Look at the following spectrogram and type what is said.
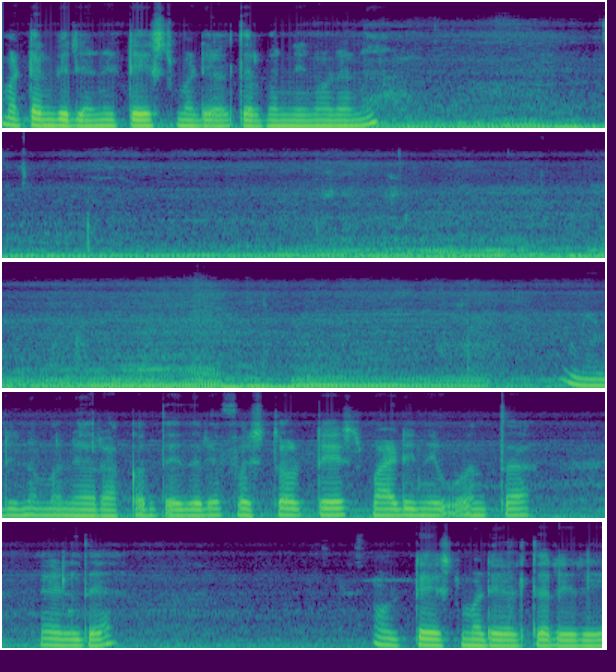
ಮಟನ್ ಬಿರಿಯಾನಿ ಟೇಸ್ಟ್ ಮಾಡಿ ಹೇಳ್ತಾರೆ ಬನ್ನಿ ನೋಡೋಣ. ನೋಡಿ ನಮ್ಮ ಮನೆಯವ್ರು ಹಾಕೊತ ಇದ್ದಾರೆ. ಫಸ್ಟ್ ಅವ್ರು ಟೇಸ್ಟ್ ಮಾಡಿ ನೀವು ಅಂತ ಹೇಳಿದೆ. ಅವ್ರು ಟೇಸ್ಟ್ ಮಾಡಿ ಹೇಳ್ತಾರೆ ರೀ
